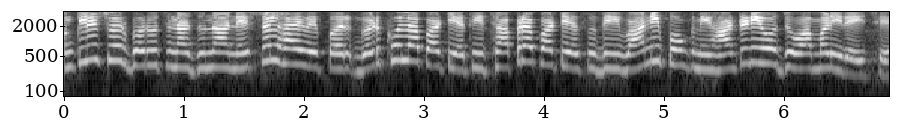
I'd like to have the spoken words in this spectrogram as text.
અંકલેશ્વર ભરૂચના જૂના નેશનલ હાઈવે પર ગડખોલા પાટિયાથી છાપરા પાટિયા સુધી વાની પોંકની હાંટણીઓ જોવા મળી રહી છે.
